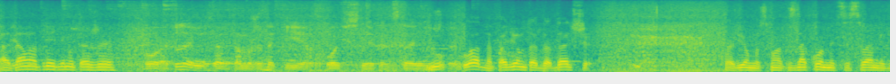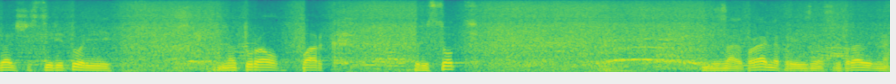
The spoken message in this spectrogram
А там на третьем этаже. О, а туда, я не знаю, там уже такие офисные, как здания, Ну, ладно, пойдем тогда дальше. Пойдем знакомиться с вами дальше с территорией Натурал Парк Ресот. Не знаю, правильно произнес, неправильно.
